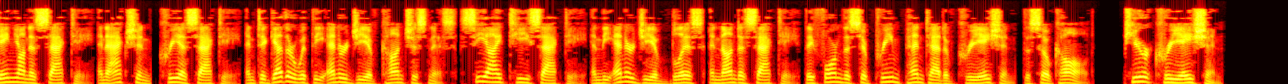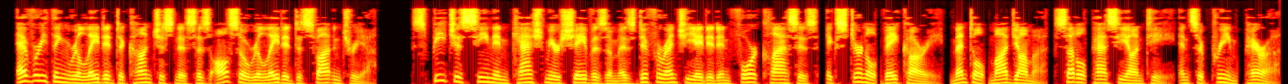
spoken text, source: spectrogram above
and action and together with the energy of consciousness and the energy of bliss they form the supreme pentad of creation, the so-called pure creation. Everything related to consciousness is also related to svatantriya. Speech is seen in Kashmir Shaivism as differentiated in four classes, external mental subtle and supreme para.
